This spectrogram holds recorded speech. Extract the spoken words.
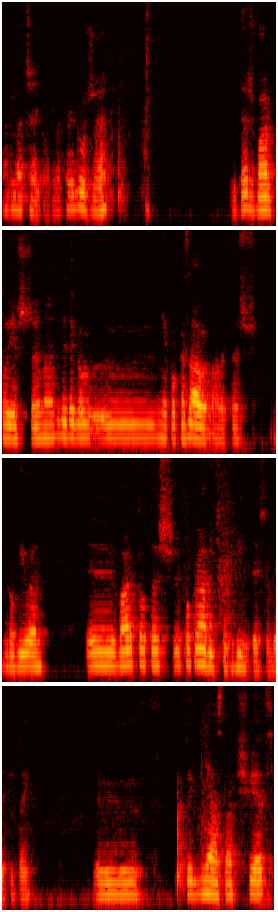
A dlaczego? Dlatego, że i też warto jeszcze, no tutaj tego yy, nie pokazałem, ale też zrobiłem. Yy, warto też poprawić te gwinty sobie tutaj yy, w tych gniazdach świec.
